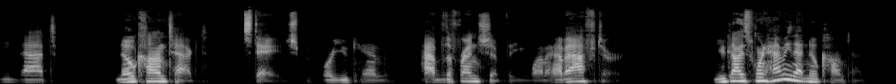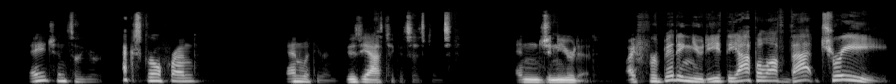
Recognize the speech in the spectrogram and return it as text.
Need that no contact stage before you can have the friendship that you want to have after. You guys weren't having that no contact stage, and so your ex girlfriend, and with your enthusiastic assistance, engineered it by forbidding you to eat the apple off that tree.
